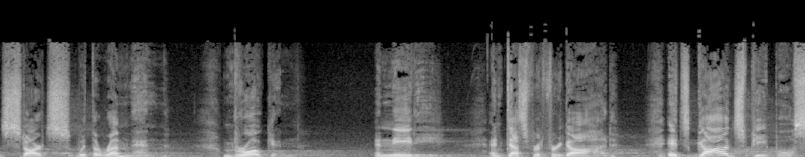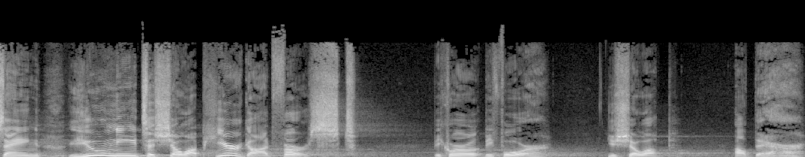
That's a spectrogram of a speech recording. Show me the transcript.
starts with the remnant, broken and needy and desperate for God. It's God's people saying, You need to show up here, God, first before, before you show up out there.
